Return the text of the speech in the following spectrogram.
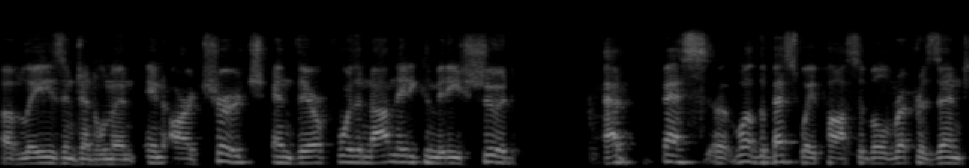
of ladies and gentlemen in our church, and therefore the nominating committee should, at best, uh, well, the best way possible, represent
